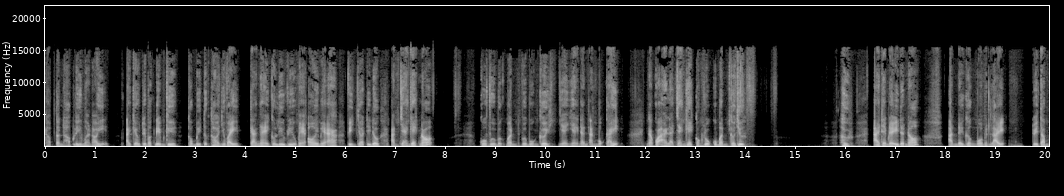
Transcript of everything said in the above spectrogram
hợp tình hợp lý mà nói, ai kêu tụi bất điểm kia không biết tức thời như vậy Cả ngày cứ liếu riếu mẹ ơi mẹ à, vì chết đi được, anh chán ghét nó. Cô vừa bực mình vừa buồn cười, nhẹ nhàng đánh anh một cái. Nào có ai là chán ghét con ruột của mình cơ chứ? Hừ, ai thèm để ý đến nó. Anh để gần môi mình lại. Thủy Tâm,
